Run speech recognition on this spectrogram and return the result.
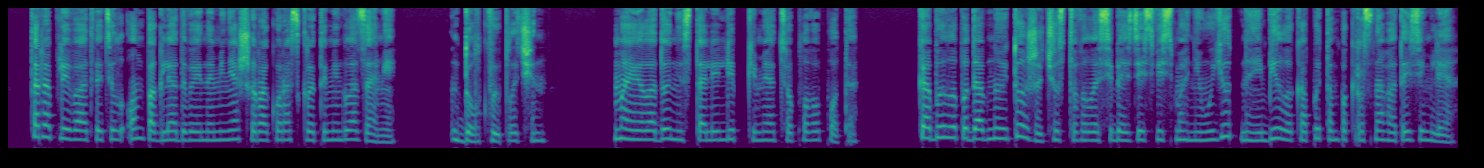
— торопливо ответил он, поглядывая на меня широко раскрытыми глазами. «Долг выплачен». Мои ладони стали липкими от теплого пота. Кобыла подо мной тоже чувствовала себя здесь весьма неуютно и била копытом по красноватой земле.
